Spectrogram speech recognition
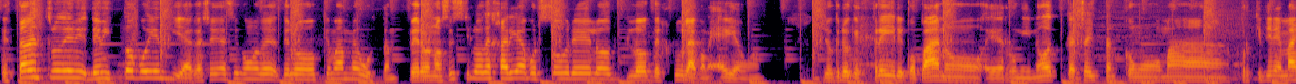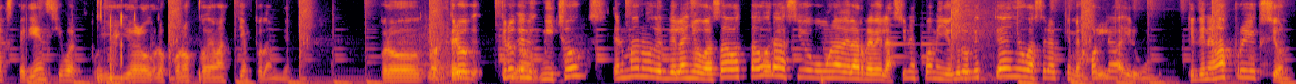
está dentro de, de mis top hoy en día, ¿cachai? Así como de, los que más me gustan, pero no sé si lo dejaría por sobre los, los del Club de la Comedia, weón. Yo creo que Freire, Copano, eh, Ruminot, ¿cachai? Están como más. porque tienen más experiencia igual. Y yo lo- los conozco de más tiempo también. Pero No sé, creo que, creo que no. mi- mi Chox, hermano, desde el año pasado hasta ahora ha sido como una de las revelaciones para mí. Yo creo que este año va a ser el que mejor le va a ir, weón. Que tiene más proyección.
